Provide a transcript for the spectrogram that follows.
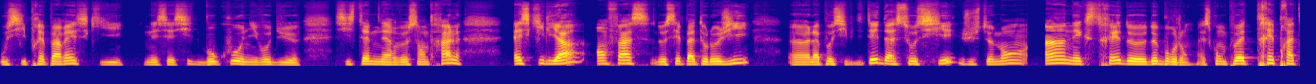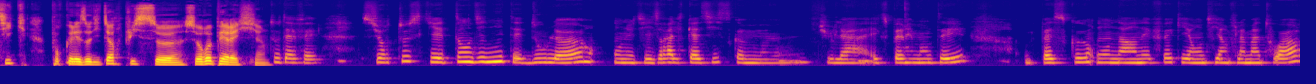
ou s'y préparer, ce qui nécessite beaucoup au niveau du système nerveux central. Est-ce qu'il y a en face de ces pathologies euh, la possibilité d'associer justement un extrait de, bourgeon. Est-ce qu'on peut être très pratique pour que les auditeurs puissent se, repérer? Tout à fait. Sur tout ce qui est tendinite et douleur, on utilisera le cassis comme euh, tu l'as expérimenté parce qu'on a un effet qui est anti-inflammatoire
